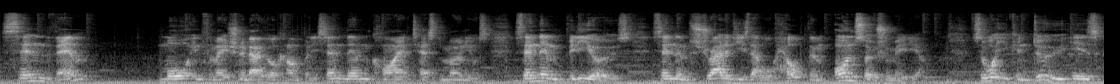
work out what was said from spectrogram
send them more information about your company, send them client testimonials, send them videos, send them strategies that will help them on social media. So what you can do is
